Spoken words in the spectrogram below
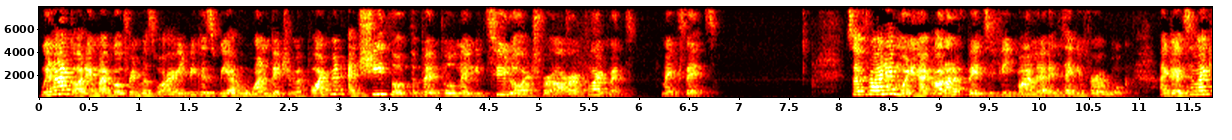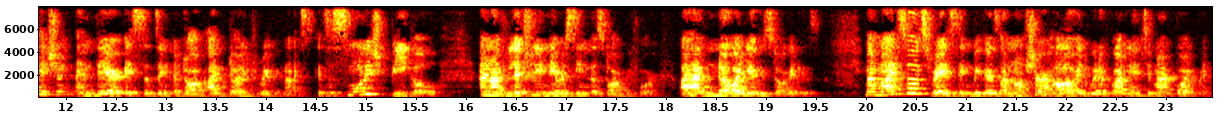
When I got him, my girlfriend was worried because we have a one bedroom apartment and she thought the pit bull may be too large for our apartment. Makes sense. So, Friday morning, I got out of bed to feed Milo and take him for a walk. I go to my kitchen and there is sitting a dog I don't recognize. It's a smallish beagle, and I've literally never seen this dog before. I have no idea whose dog it is. My mind starts racing because I'm not sure how it would have gotten into my apartment.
